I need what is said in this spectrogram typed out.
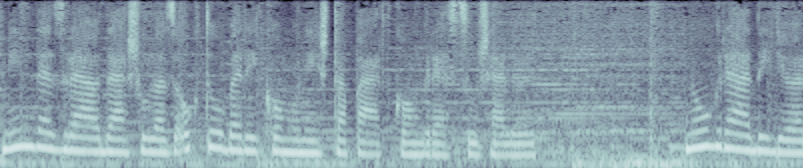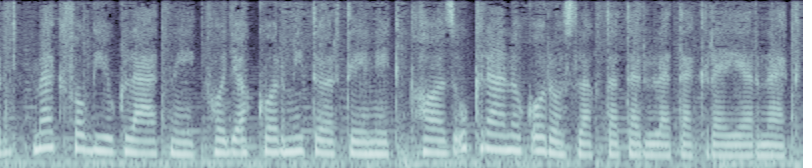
Mindez ráadásul az októberi kommunista pártkongresszus előtt. Nógrádi György, meg fogjuk látni, hogy akkor mi történik, ha az ukránok orosz lakta területekre érnek.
